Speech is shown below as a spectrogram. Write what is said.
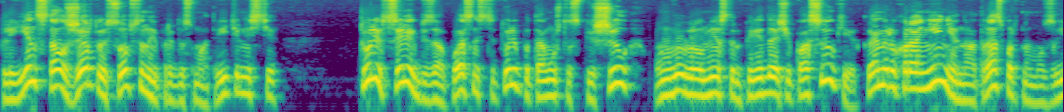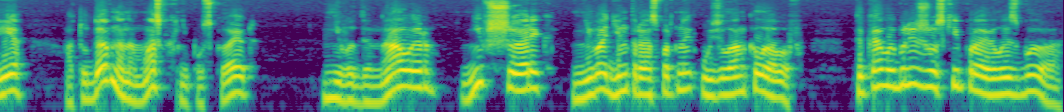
Клиент стал жертвой собственной предусмотрительности. То ли в целях безопасности, то ли потому, что спешил, он выбрал местом передачи посылки камеру хранения на транспортном узле, а туда в наномасках не пускают. Ни в Аденауэр, ни в Шарик ни в один транспортный узел анклавов. Таковы были жесткие правила СБА.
